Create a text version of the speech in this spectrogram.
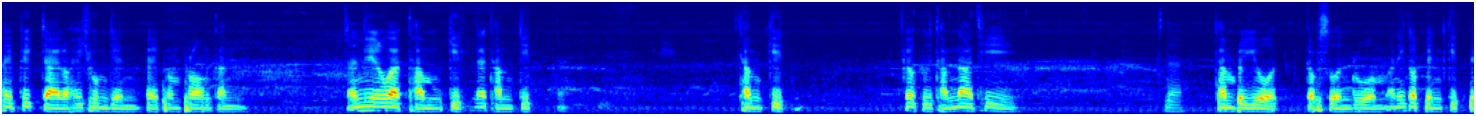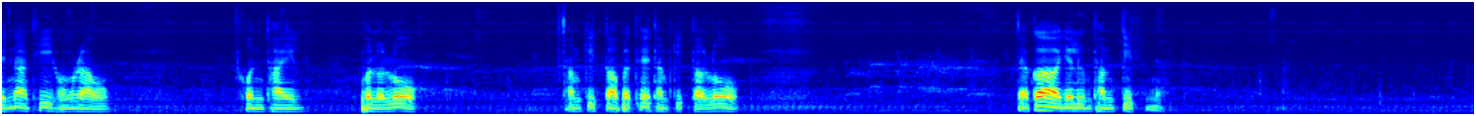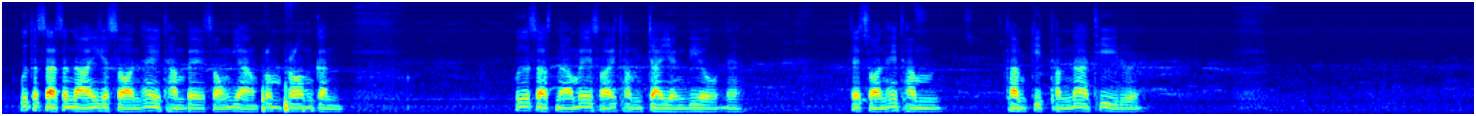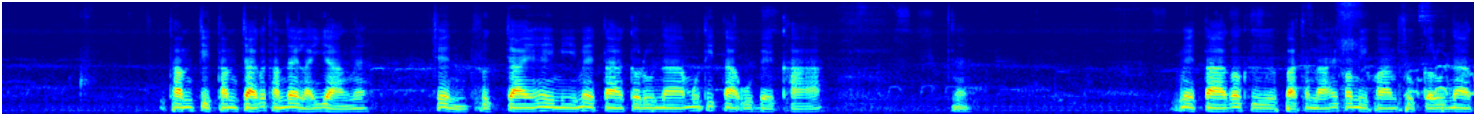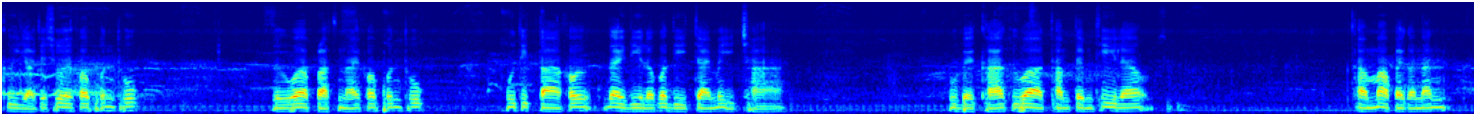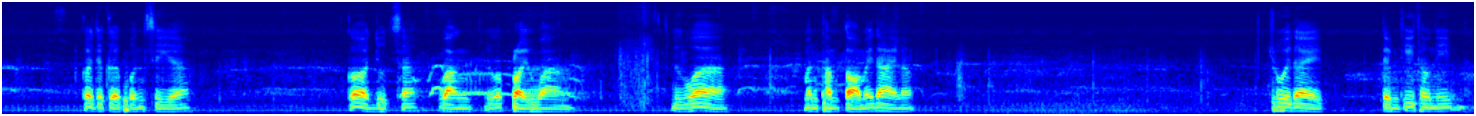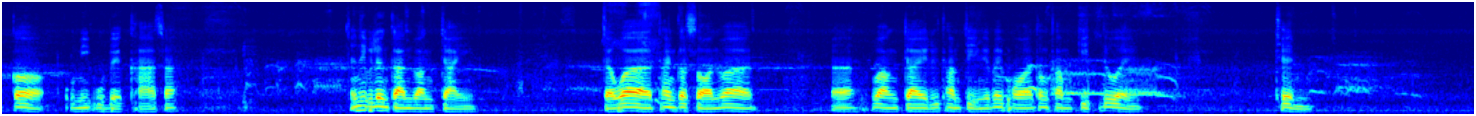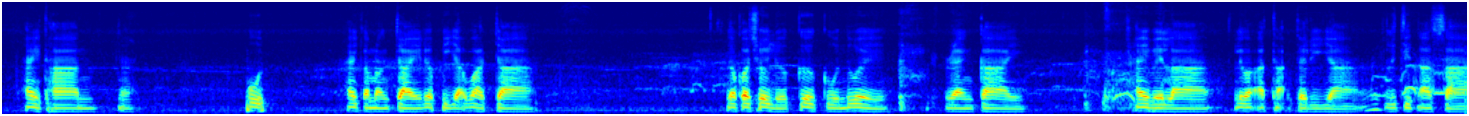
ให้พลิกใจเราให้ชุ่มเย็นไปพร้อมๆกัน อันนี้เรียกว่าทำกิจและทำจิตทำกิจ ก็คือทำหน้าที่นะทำประโยชน์กับส่วนรวม อันนี้ก็เป็นกิจเป็นหน้าที่ของเรา คนไทยพลโลกทำกิจต่อประเทศทำกิจต่อโลก แต่ก็อย่าลืมทำจิตนะพุทธศาสนาจะสอนให้ทำไปสองอย่างพร้อม ๆกันพุพุทธศาสนาไม่ได้สอนให้ทำใจอย่างเดียวนะ แต่สอนให้ทำทำกิจทำหน้าที่ด้วย ทำจิตทำใจก็ทำได้หลายอย่างนะ เช่น ฝึกใจให้มีเมตตากรุณา มุทิตาอุเบกขา นะ เมตตาก็คือปรารถนาให้เขามีความสุขกรุณาคืออยากจะช่วยเขาพ้นทุกข์หรือว่าปรารถนาให้เขาพ้นทุกข์มุทิตาเขาได้ดีแล้วก็ดีใจไม่อิจฉาอุเบกขาคือว่าทำเต็มที่แล้วทำมากไปกว่านนั้น ก็จะเกิดผลเสีย ก็หยุดซะวางหรือว่าปล่อยวาง หรือว่ามันทำต่อไม่ได้แล้ว ช่วยได้เต็มที่เท่านี้ก็มีอุเบกขาซะอันนี้เป็นเรื่องการวางใจ แต่ว่าท่านก็สอนว่าวางใจหรือทำจิตไม่พอต้องทำกิจด้วย เช่น ให้ทานนะพูดให้กำลังใจเรียกปิยวาจา แล้วก็ช่วยเหลือเกื้อกูลด้วยแรงกาย ให้เวลา เรียกว่าอัตจริยา หรือจิตอาสา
